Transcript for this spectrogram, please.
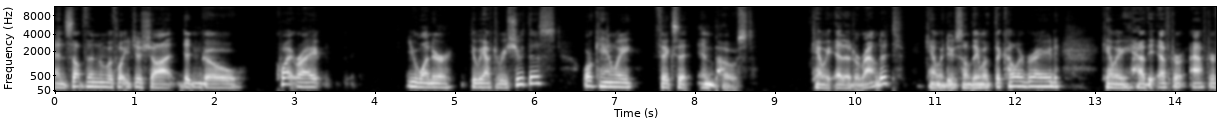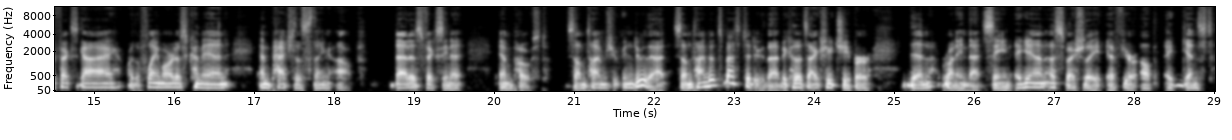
and something with what you just shot didn't go quite right, you wonder, do we have to reshoot this? Or can we fix it in post? Can we edit around it? Can we do something with the color grade? Can we have the After, After Effects guy or the flame artist come in and patch this thing up? That is fixing it in post. Sometimes you can do that. Sometimes it's best to do that because it's actually cheaper than running that scene. Again, especially if you're up against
